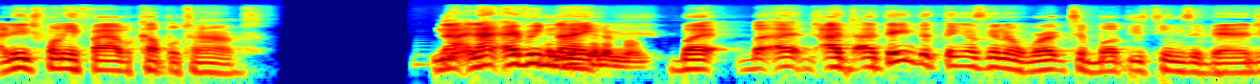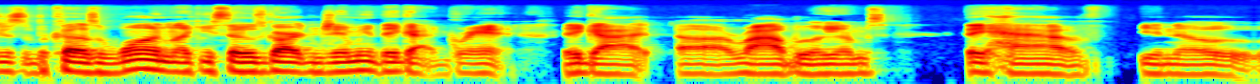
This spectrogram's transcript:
I need 25 a couple times. Not not every night, but but I, I think the thing that's going to work to both these teams' advantages is because one, like you said, was guarding Jimmy. They got Grant, they got uh, Rob Williams, they have you know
